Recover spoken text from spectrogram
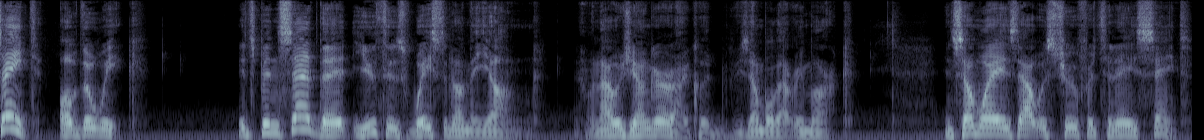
Saint of the Week. It's been said that youth is wasted on the young. When I was younger, I could resemble that remark. In some ways, that was true for today's saint.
